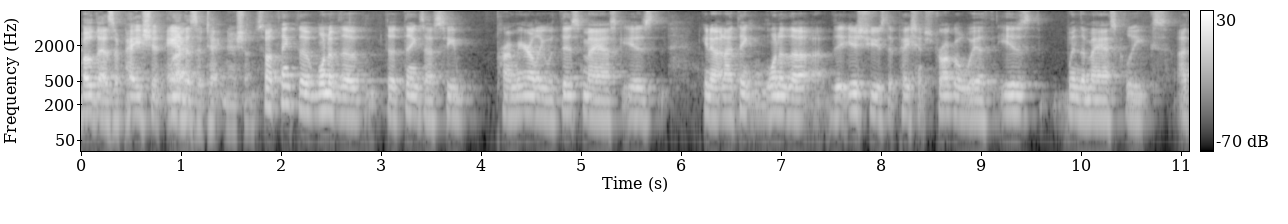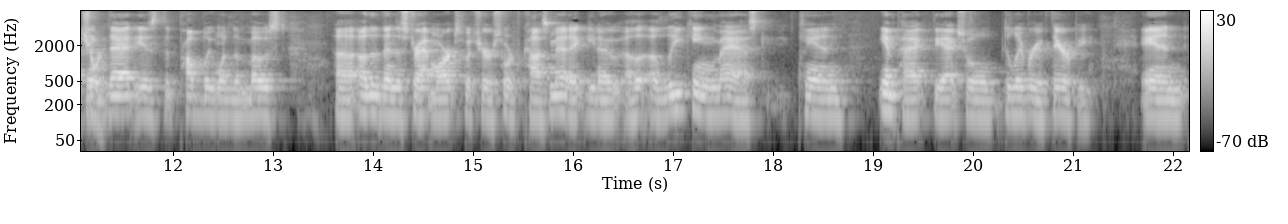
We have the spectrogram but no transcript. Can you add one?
both as a patient and Right. as a technician. So I think the one of the the things I see primarily with this mask is, you know, and I think one of the the issues that patients struggle with is when the mask leaks. I think Sure. that is the, probably one of the most, uh, other than the strap marks, which are sort of cosmetic. You know, a, a leaking mask can impact the actual delivery of therapy, and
